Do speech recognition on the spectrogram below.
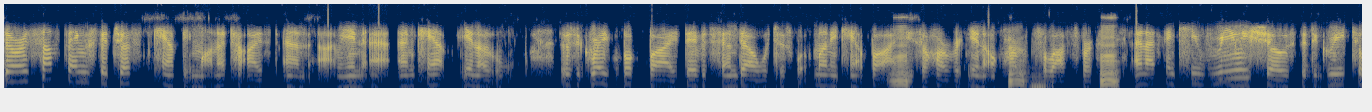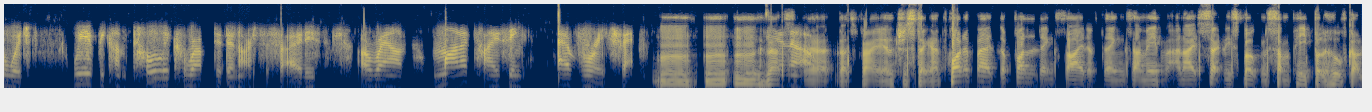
there are some things that just can't be monetized, and I mean, and can't you know there's a great book by David Sandel, which is What Money Can't Buy. Mm. He's a Harvard, you know, Harvard mm. philosopher, mm. and I think he really shows the degree to which we have become totally corrupted in our societies around monetizing everything. Mm, mm, mm. That's, you know? yeah, that's very interesting. And what about the funding side of things? I mean, and I've certainly spoken to some people who've got,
